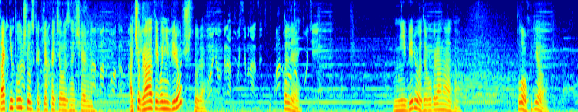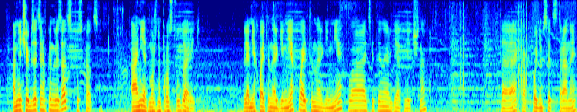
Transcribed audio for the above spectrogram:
Так не получилось, как я хотел изначально. А чё, граната его не берет, что ли? Блин. Не берет его граната. Плохо дело. А мне что, обязательно в канализацию спускаться? А, нет, можно просто ударить. Бля, мне хватит энергии, мне хватит энергии, мне хватит энергии, отлично. Так, обходим с этой стороны.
